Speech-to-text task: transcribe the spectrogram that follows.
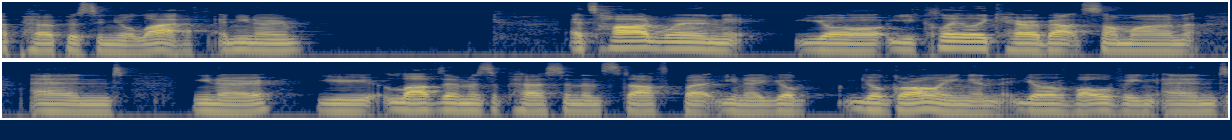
a purpose in your life. And, you know, it's hard when you're, you clearly care about someone and, you know, you love them as a person and stuff, but, you know, you're, you're growing and you're evolving and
